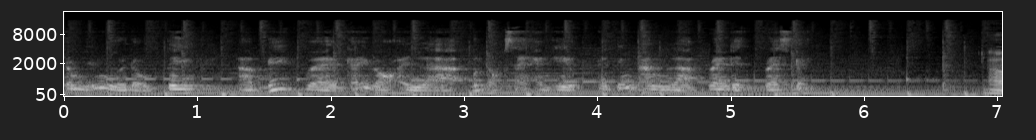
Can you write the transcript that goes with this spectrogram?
trong những người đầu tiên à, biết về cái gọi là bất động sản hàng hiệu. Hay tiếng Anh là branded residence À,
